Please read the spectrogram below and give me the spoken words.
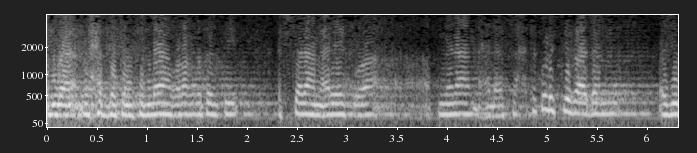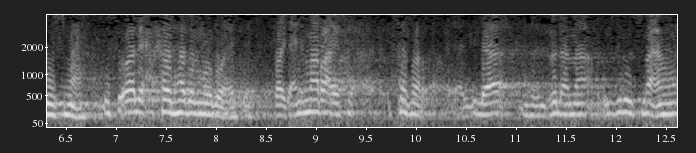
إلا محبة في الله ورغبة في السلام عليك واطمئنان على صحتك والاستفادة من الجلوس معك. وسؤالي حول هذا الموضوع يا طيب. يعني ما رأيك سفر إلى العلماء والجلوس معهم؟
